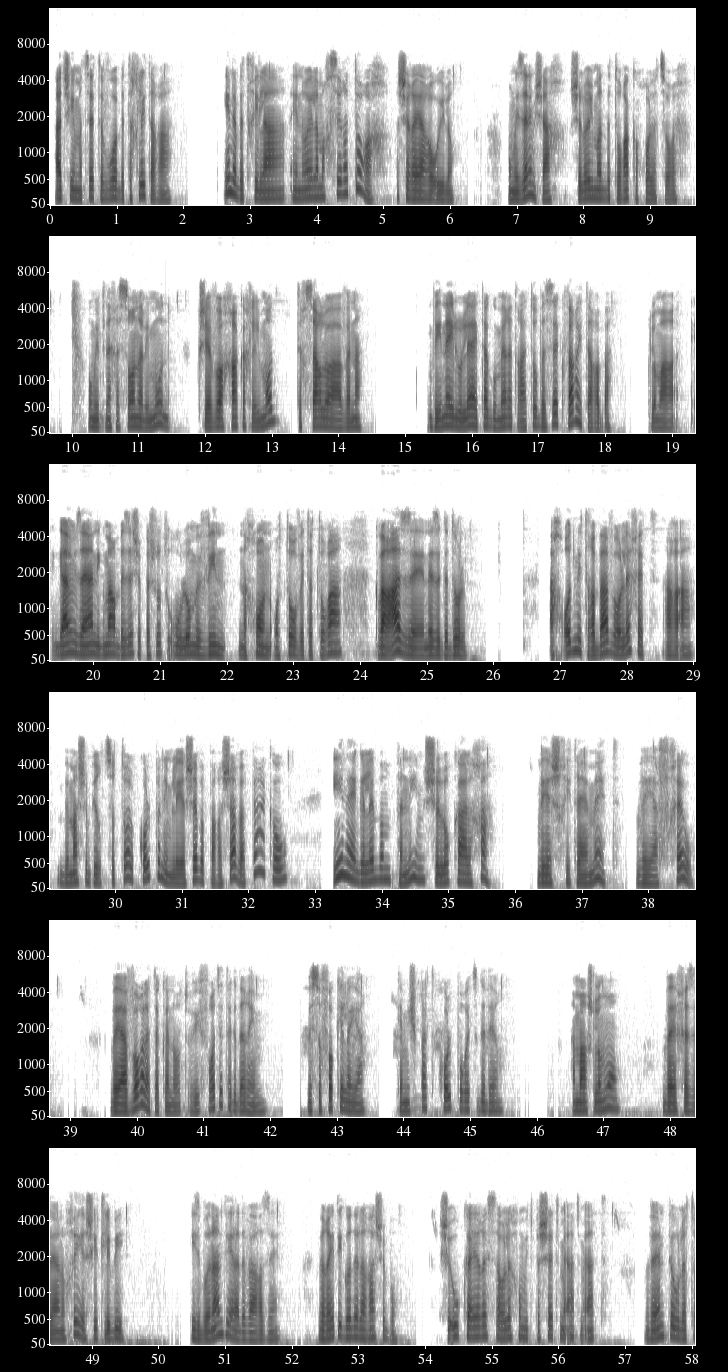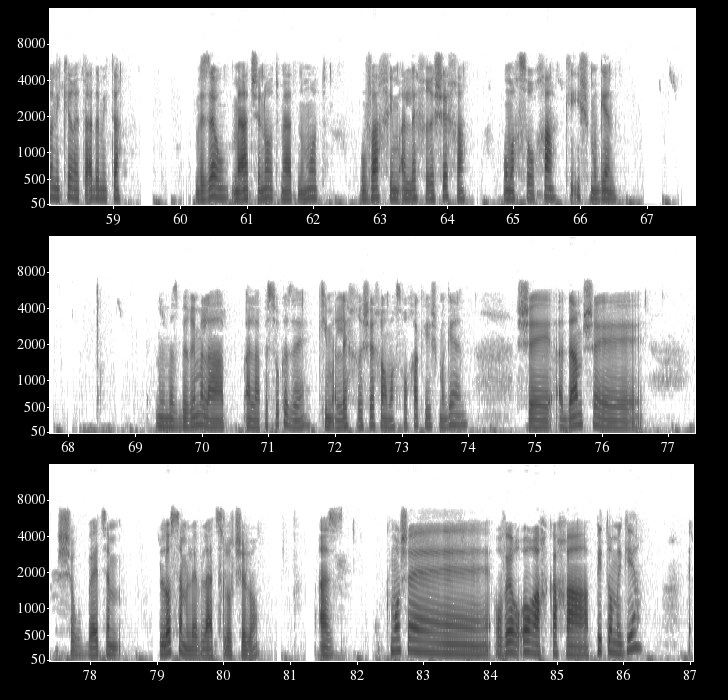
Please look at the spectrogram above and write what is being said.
עד שימצא טבוע בתכלית הרעה. הנה בתחילה אינו אלא מחסיר הטורח, אשר היה ראוי לו. ומזה נמשך שלא ילמד בתורה ככל הצורך. ומפני חסרון הלימוד, כשיבוא אחר כך ללמוד, תחסר לו ההבנה. והנה אילולא הייתה גומרת רעתו בזה, כבר הייתה רבה. כלומר, גם אם זה היה נגמר בזה שפשוט הוא לא מבין נכון או טוב את התורה, כבר אז זה נזק גדול. אך עוד מתרבה והולכת הרעה במה שברצותו על כל פנים ליישב הפרשה והפרק ההוא, הנה אגלה בם פנים שלא כהלכה, וישחית האמת, ויהפכהו, ויעבור על התקנות, ויפרוץ את הגדרים, וסופו כליה, כמשפט כל פורץ גדר. אמר שלמה, ויחזה אנוכי ישית ליבי. התבוננתי על הדבר הזה, וראיתי גודל הרע שבו, שהוא כהרס ההולך ומתפשט מעט מעט, ואין פעולתו ניכרת עד המיטה. וזהו, מעט שנות, מעט נומות, ובא כמעלך רשך, ומחסורך כאיש מגן. מסבירים על, ה, על הפסוק הזה, כמעלך רשך ומחסורך כאיש מגן, שאדם ש... שהוא בעצם לא שם לב לעצלות שלו, אז כמו שעובר אורח ככה פתאום מגיע,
